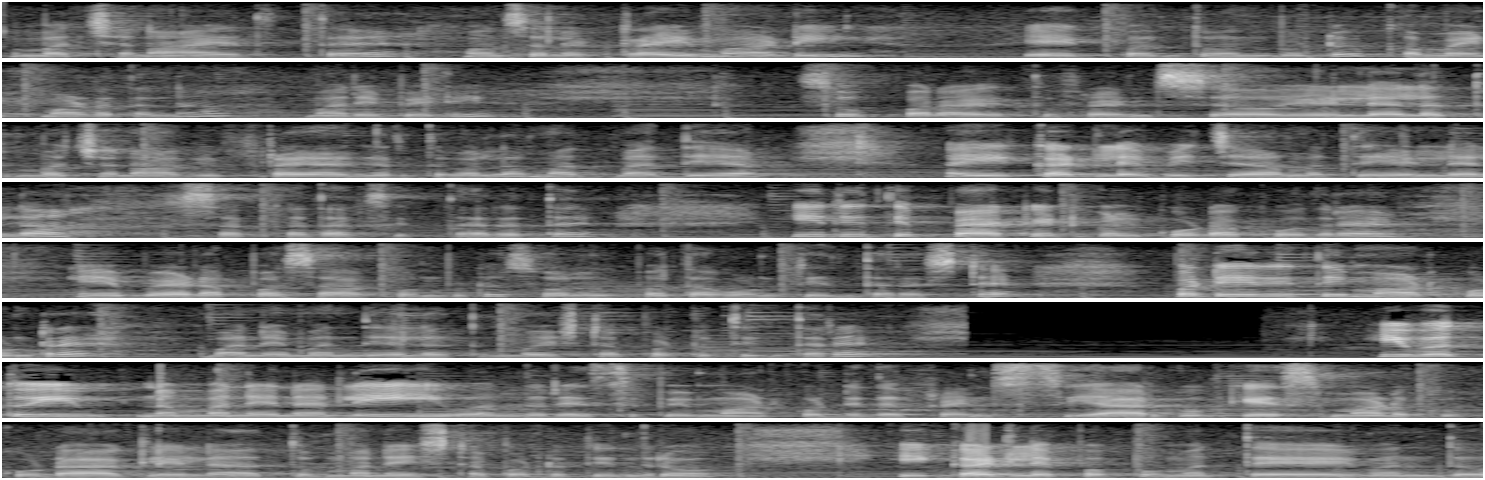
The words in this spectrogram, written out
ತುಂಬ ಚೆನ್ನಾಗಿರುತ್ತೆ. ಒಂದು ಸಲ ಟ್ರೈ ಮಾಡಿ ಹೇಗೆ ಬಂತು ಅಂದ್ಬಿಟ್ಟು ಕಮೆಂಟ್ ಮಾಡೋದನ್ನು ಮರಿಬೇಡಿ. ಸೂಪರ್ ಆಯಿತು ಫ್ರೆಂಡ್ಸ್ ಎಳ್ಳೆಲ್ಲ ತುಂಬ ಚೆನ್ನಾಗಿ ಫ್ರೈ ಆಗಿರ್ತವಲ್ಲ ಮಧ್ಯ ಮಧ್ಯೆ ಈ ಕಡಲೆ ಬೀಜ ಮತ್ತು ಎಳ್ಳೆಲ್ಲ ಸಕ್ಕತ್ತಾಗಿ ಸಿಗ್ತಾ ಇರುತ್ತೆ. ಈ ರೀತಿ ಪ್ಯಾಕೆಟ್ಗಳು ಕೊಡೋಕೆ ಹೋದರೆ, ಏ ಬೇಡಪ್ಪ ಸಾಕು ಅಂದ್ಬಿಟ್ಟು ಸ್ವಲ್ಪ ತೊಗೊಂಡು ತಿಂತಾರಷ್ಟೇ. ಬಟ್ ಈ ರೀತಿ ಮಾಡಿಕೊಂಡ್ರೆ ಮನೆ ಮಂದಿ ಎಲ್ಲ ತುಂಬ ಇಷ್ಟಪಟ್ಟು ತಿಂತಾರೆ. ಇವತ್ತು ಈ ನಮ್ಮ ಮನೆಯಲ್ಲಿ ಈ ಒಂದು ರೆಸಿಪಿ ಮಾಡಿಕೊಟ್ಟಿದ್ದೆ ಫ್ರೆಂಡ್ಸ್ ಯಾರಿಗೂ ಗೆಸ್ ಮಾಡೋಕ್ಕೂ ಕೂಡ ಆಗಲಿಲ್ಲ. ತುಂಬಾ ಇಷ್ಟಪಟ್ಟು ತಿಂದರು. ಈ ಕಡಲೆಪಪ್ಪು ಮತ್ತು ಈ ಒಂದು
